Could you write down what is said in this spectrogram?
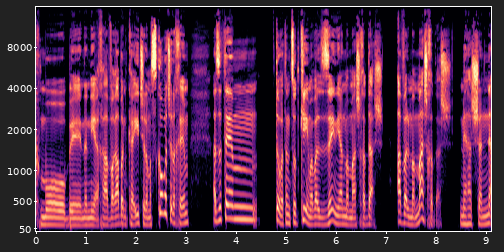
כמו בנניח העברה בנקאית של המשכורת שלכם, אז אתם... טוב, אתם צודקים, אבל זה עניין ממש חדש. אבל ממש חדש, מהשנה.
